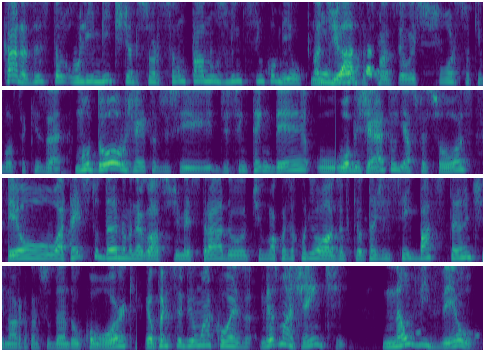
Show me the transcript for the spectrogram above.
Cara, às vezes o limite de absorção tá nos 25 mil. Não adianta fazer o esforço que você quiser. Mudou o jeito de se, de se entender o, objeto e as pessoas. Eu, até estudando meu negócio de mestrado, tive uma coisa curiosa, porque eu tangenciei bastante na hora eu tava estudando o co-work. Eu percebi uma coisa, mesmo a gente não viveu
